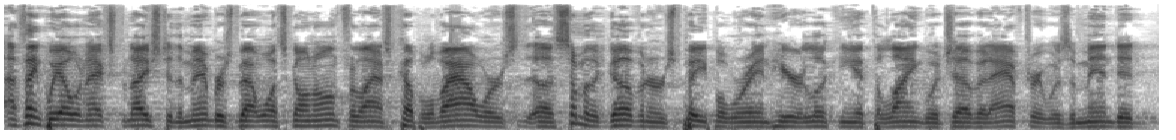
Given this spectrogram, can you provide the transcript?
I think we owe an explanation to the members about what's gone on for the last couple of hours. Uh, some of the governor's people were in here looking at the language of it after it was amended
